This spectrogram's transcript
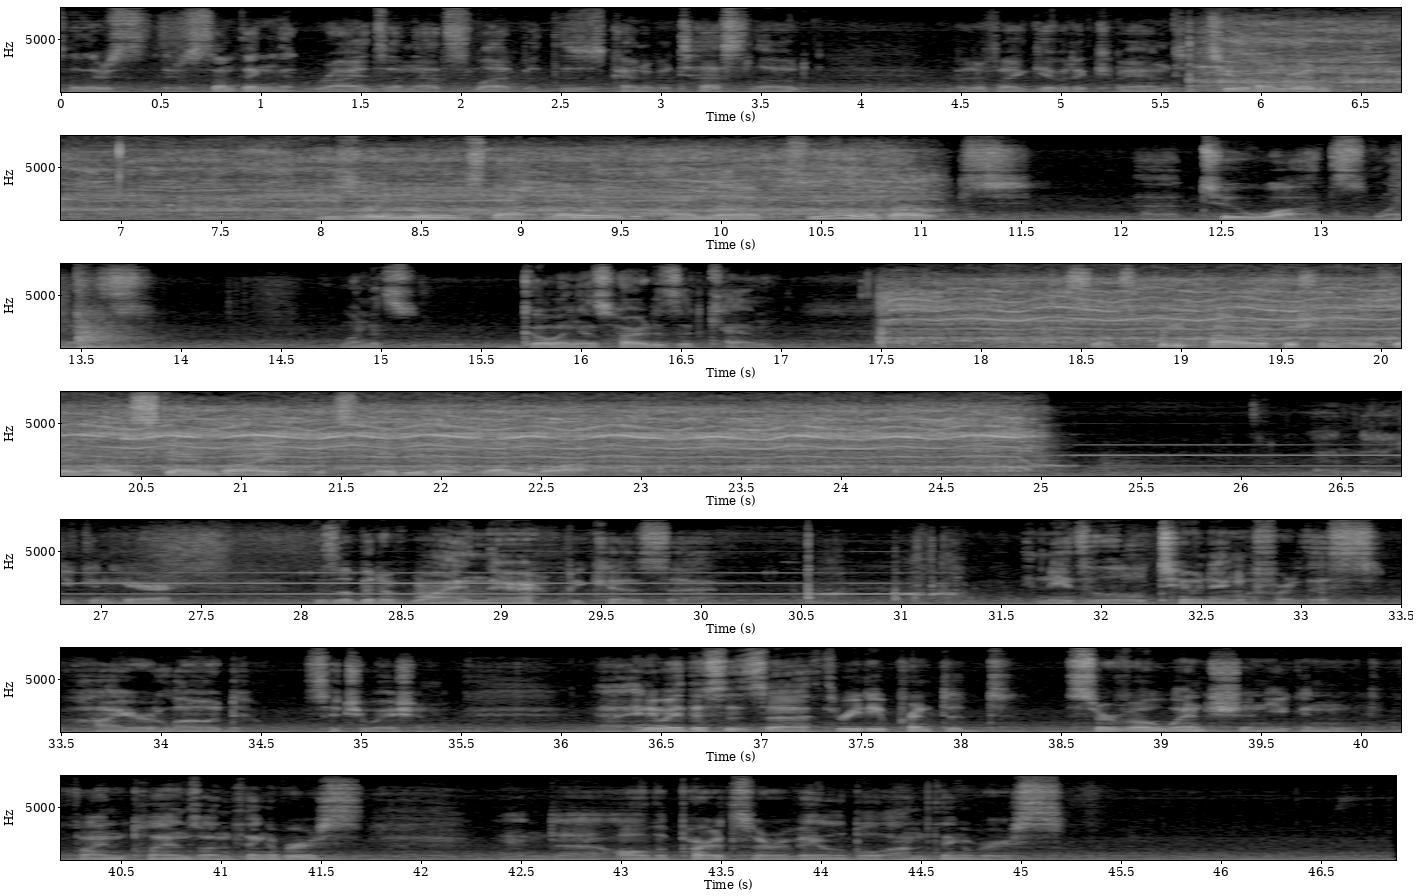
So there's there's something that rides on that sled, but this is kind of a test load. But if I give it a command to 200, it usually moves that load, and uh, it's using about uh, two watts when it's when it's going as hard as it can. Uh, so it's pretty power efficient little thing. On standby, it's maybe about one watt. And uh, you can hear there's a little bit of whine there because uh, it needs a little tuning for this higher load situation. Uh, anyway, this is a 3D printed servo winch and you can find plans on Thingiverse and uh, all the parts are available on Thingiverse.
